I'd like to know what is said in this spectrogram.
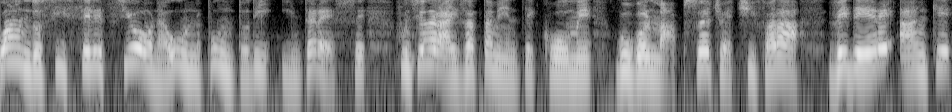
quando si seleziona un punto di interesse funzionerà esattamente come Google Maps, cioè ci farà vedere anche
